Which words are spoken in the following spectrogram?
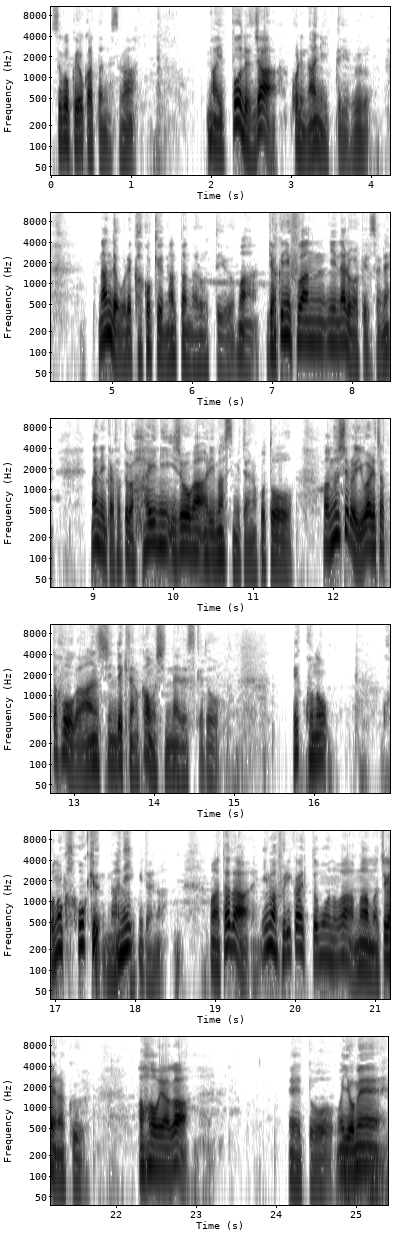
すごく良かったんですが、まあ一方で、じゃあ、これ何っていう、なんで俺過呼吸になったんだろうっていう、まあ逆に不安になるわけですよね。何か例えば肺に異常がありますみたいなことを、まあ、むしろ言われちゃった方が安心できたのかもしれないですけど、え、この、この過呼吸何みたいな。まあただ、今振り返って思うのは、まあ間違いなく、母親が、えっ、ー、と、まあ、余命、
